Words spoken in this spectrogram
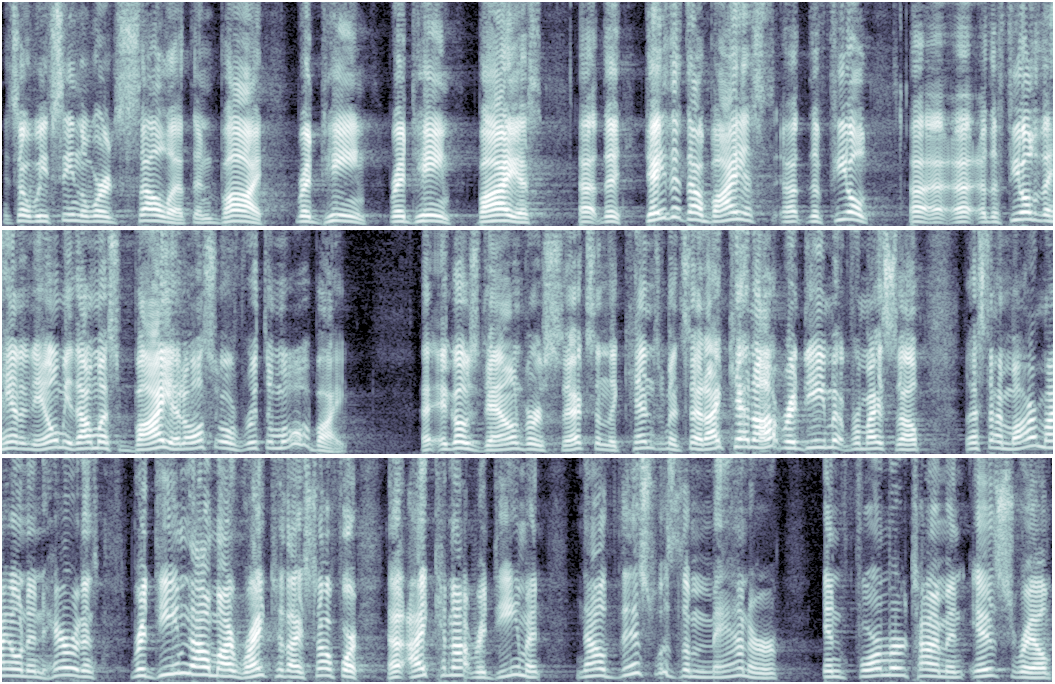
And so we've seen the word selleth and buy, redeem, redeem, buyest. Uh, the day that thou buyest uh, the field, uh, uh, uh the field of the hand of Naomi, thou must buy it also of Ruth the Moabite. Uh, it goes down, verse 6, and the kinsman said, I cannot redeem it for myself, lest I mar my own inheritance. Redeem thou my right to thyself, for I cannot redeem it. Now, this was the manner in former time in Israel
